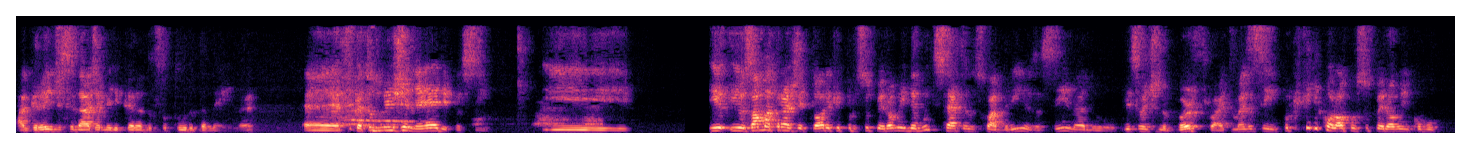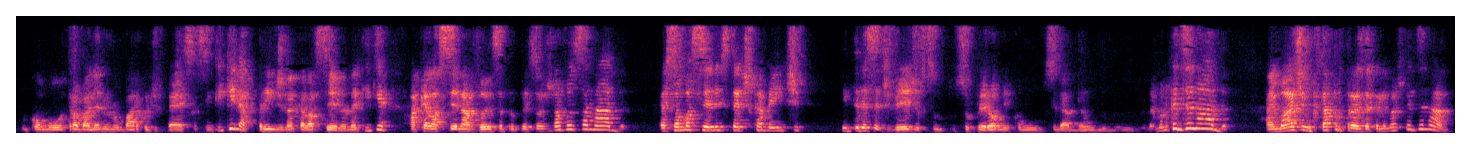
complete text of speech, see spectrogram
a grande cidade americana do futuro também, né? É, fica tudo meio genérico, assim. E, e, e usar uma trajetória que para o super-homem deu muito certo nos quadrinhos, assim, né? Do, principalmente no Birthright, mas assim, por que, que ele coloca o super-homem como, como trabalhando num barco de pesca, assim? O que, que ele aprende naquela cena, né? O que, que aquela cena avança para o personagem? Não avança nada. É só uma cena esteticamente interessante. Veja o super-homem como um cidadão do mundo, né? Mas não quer dizer nada. A imagem, o que está por trás daquela imagem, não quer dizer nada.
